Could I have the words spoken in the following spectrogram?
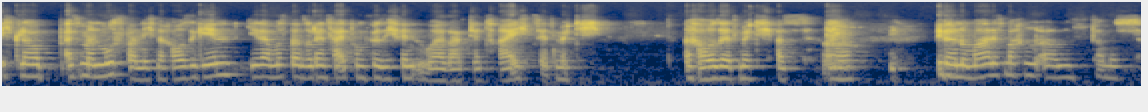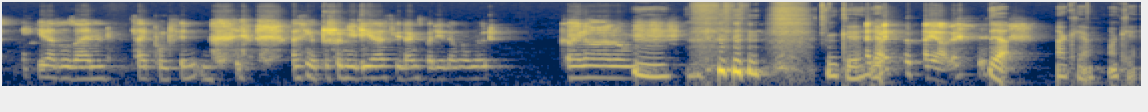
Ich glaube, also man muss dann nicht nach Hause gehen. Jeder muss dann so den Zeitpunkt für sich finden, wo er sagt, jetzt reicht's, jetzt möchte ich nach Hause, jetzt möchte ich was äh, wieder Normales machen. Ähm, da muss jeder so seinen Zeitpunkt finden. weiß nicht, ob du schon eine Idee hast, wie lange es bei dir dauern wird. Keine Ahnung. Mhm. okay. Also ja. Ja. Okay, okay.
